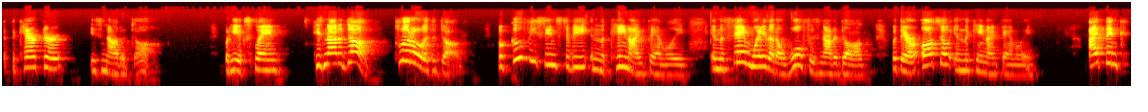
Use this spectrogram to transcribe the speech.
that the character is not a dog. But he explained, he's not a dog. Pluto is a dog. But Goofy seems to be in the canine family in the same way that a wolf is not a dog, but they are also in the canine family. I think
